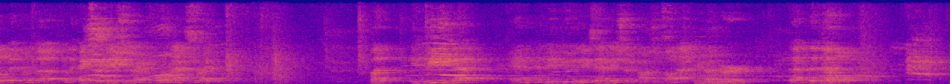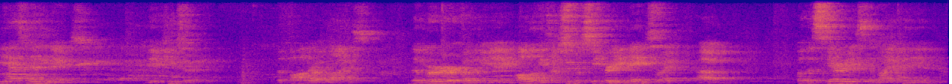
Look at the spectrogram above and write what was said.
little bit from the, from the exhortation right before Mass, right? But in reading that and, and maybe doing an examination of conscience on that, remember that the devil, he has many names. The accuser, the father of lies, the murderer from the beginning. All of these are super scary names, right? Um, but the scariest, in my opinion,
